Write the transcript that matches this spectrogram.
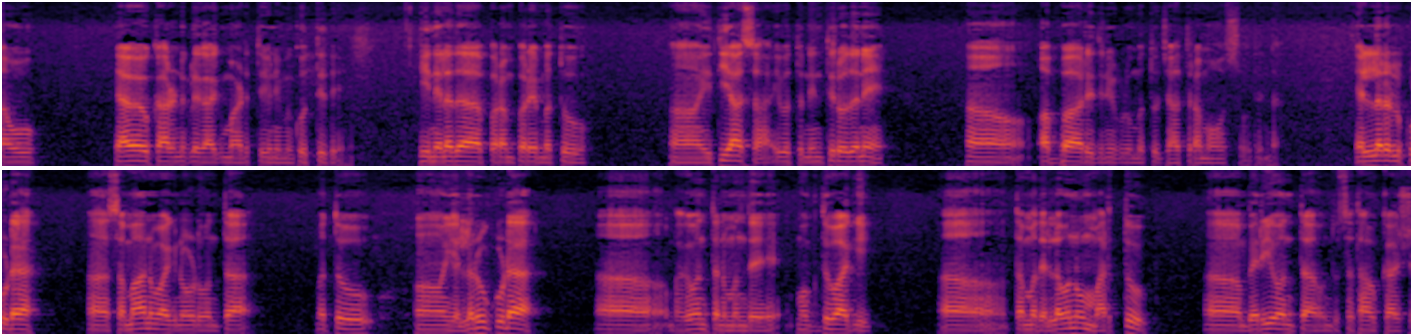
ನಾವು ಯಾವ್ಯಾವ ಕಾರಣಗಳಿಗಾಗಿ ಮಾಡ್ತೀವಿ ನಿಮಗೆ ಗೊತ್ತಿದೆ. ಈ ನೆಲದ ಪರಂಪರೆ ಮತ್ತು ಇತಿಹಾಸ ಇವತ್ತು ನಿಂತಿರೋದನ್ನೇ ಹಬ್ಬ, ಹರಿದಿನಗಳು ಮತ್ತು ಜಾತ್ರಾ ಮಹೋತ್ಸವದಿಂದ. ಎಲ್ಲರಲ್ಲೂ ಕೂಡ ಸಮಾನವಾಗಿ ನೋಡುವಂಥ ಮತ್ತು ಎಲ್ಲರೂ ಕೂಡ ಭಗವಂತನ ಮುಂದೆ ಮುಗ್ಧವಾಗಿ ತಮ್ಮದೆಲ್ಲವನ್ನೂ ಮರೆತು ಬೆರೆಯುವಂಥ ಒಂದು ಸದಾವಕಾಶ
